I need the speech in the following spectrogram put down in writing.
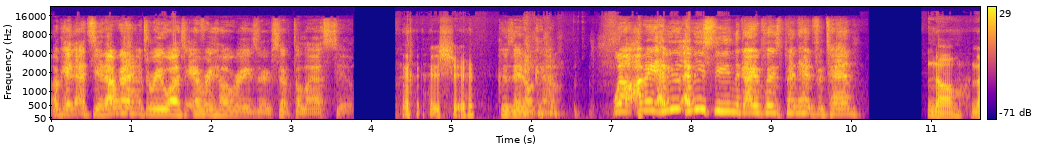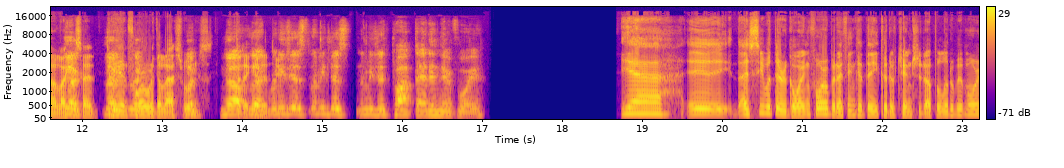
Okay, that's it. I'm gonna have to rewatch every Hellraiser except the last two. sure. Because they don't count. well, I mean, have you have you seen the guy who plays Pinhead for ten? No, no. Like I said, look, three and four were the last look. ones. No, look, let me just let me just let me just pop that in there for you. Yeah, i I see what they're going for, but I think that they could have changed it up a little bit more.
